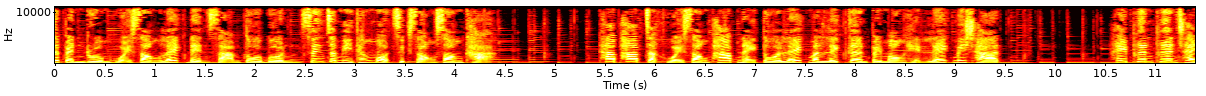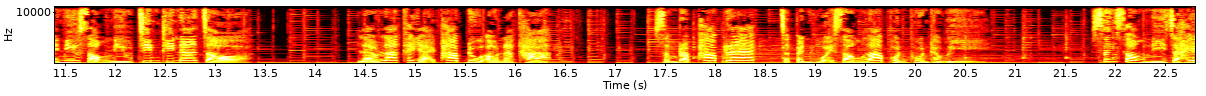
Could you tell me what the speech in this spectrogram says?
จะเป็นรวมหวยซองเลขเด่น 3 ตัวบน ซึ่งจะมีทั้งหมด 12 ซองค่ะ ถ้าภาพจากหวยซองภาพไหนตัวเลขมันเล็กเกินไปมองเห็นเลขไม่ชัด ให้เพื่อนๆใช้นิ้ว2นิ้วจิ้มที่หน้าจอ แล้วลากขยายภาพดูเอานะคะสำหรับภาพแรกจะเป็นหวยซองลาบผลพูนทวี ซึ่งซองนี้จะให้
